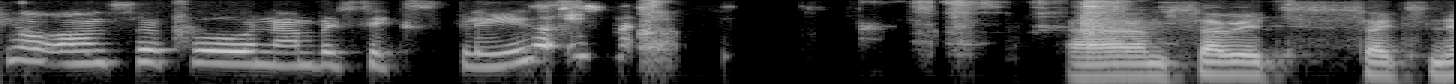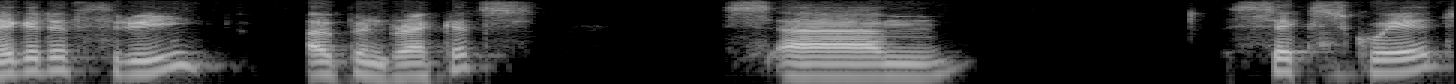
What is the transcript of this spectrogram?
your answer for number six, please? Um, so it's so it's negative three, open brackets, um, sec squared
